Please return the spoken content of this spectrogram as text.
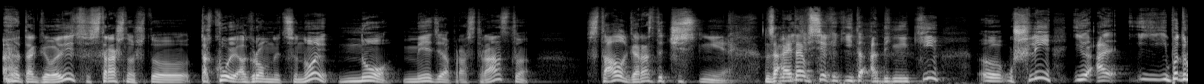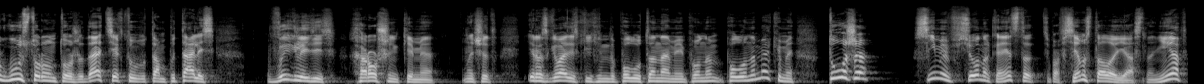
так говорить, страшно, что такой огромной ценой, но медиапространство стало гораздо честнее. За вот это- все какие-то обидники э, ушли, и, а, и, и по другую сторону тоже, да, те, кто там пытались выглядеть хорошенькими, значит, и разговаривать какими-то полутонами и полуна- полунамеками, тоже с ними все наконец-то, типа, всем стало ясно. Нет,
